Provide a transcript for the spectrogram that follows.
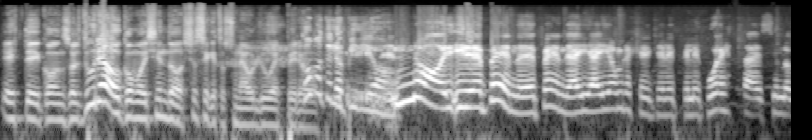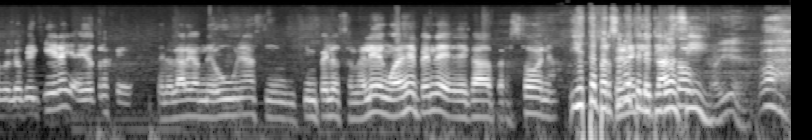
este, con soltura o como diciendo, yo sé que esto es una boludez, pero... ¿Cómo te lo pidió? No, y, depende, depende. Hay, hay hombres que, que le, que le cuesta decir lo que, lo que quiera y hay otros que se lo largan de una sin, sin pelos en la lengua. Es depende de, de cada persona. Y esta persona te lo este tiró caso- así. Ah,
